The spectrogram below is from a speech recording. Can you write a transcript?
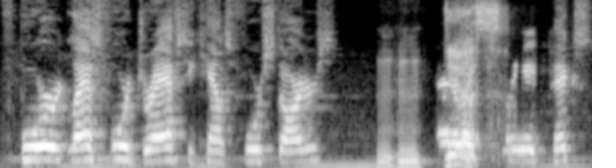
four last four drafts, he counts four starters. Mm-hmm. and Yes. like 28 picks.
